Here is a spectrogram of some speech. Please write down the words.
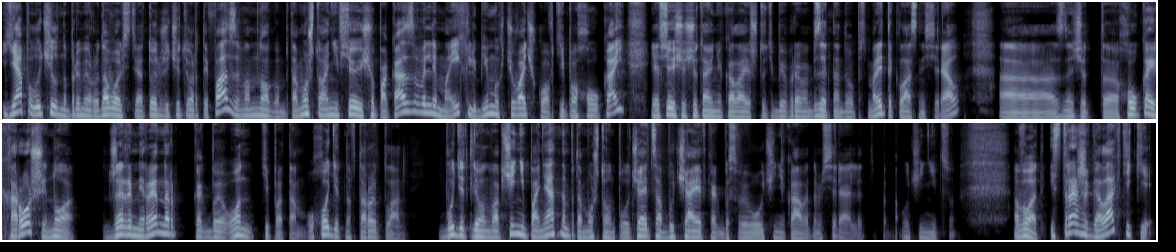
я получил, например, удовольствие от той же четвертой фазы во многом, потому что они все еще показывали моих любимых чувачков, типа Хоукай. Я все еще считаю, Николай, что тебе прям обязательно надо его посмотреть, это классный сериал. А, значит, Hawkeye хороший, но Джереми Реннер, как бы он, типа, там, уходит на второй план. Будет ли он вообще непонятно, потому что он, получается, обучает как бы своего ученика в этом сериале, типа, там, ученицу. Вот. И Стражи Галактики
